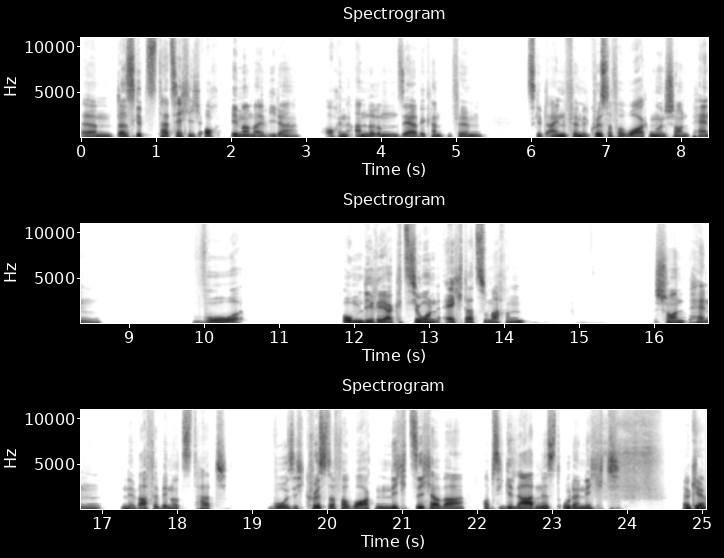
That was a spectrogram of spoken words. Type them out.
Ähm, das gibt es tatsächlich auch immer mal wieder, auch in anderen sehr bekannten Filmen. Es gibt einen Film mit Christopher Walken und Sean Penn, wo, um die Reaktion echter zu machen, Sean Penn eine Waffe benutzt hat, wo sich Christopher Walken nicht sicher war, ob sie geladen ist oder nicht. Okay.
